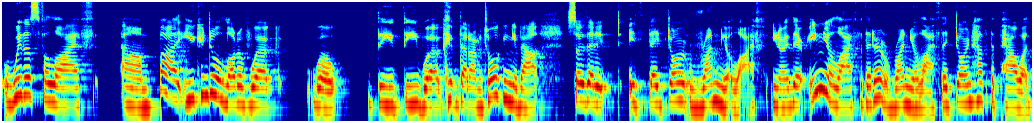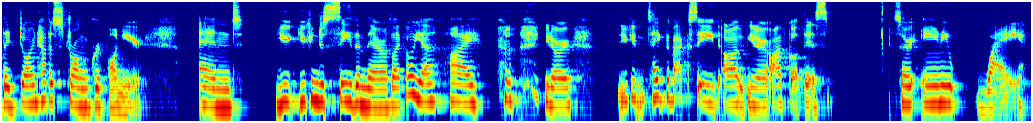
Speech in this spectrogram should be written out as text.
with us for life, um, but you can do a lot of work. Well, the the work that I'm talking about so that it, it they don't run your life. You know, they're in your life, but they don't run your life. They don't have the power. They don't have a strong grip on you. And you you can just see them there of like, oh yeah, hi. you know, you can take the back seat. Uh, you know, I've got this. So anyway,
